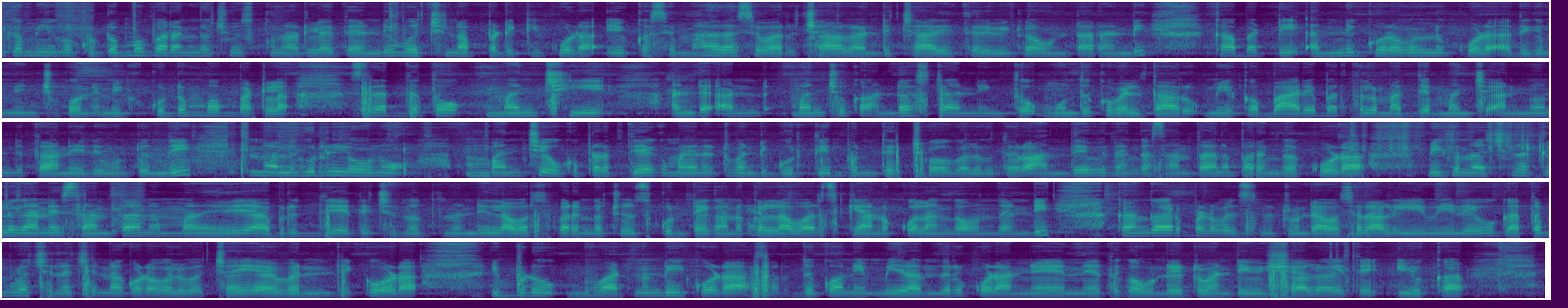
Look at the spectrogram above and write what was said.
ఇక మీ యొక్క కుటుంబ పరంగా చూసుకున్నట్లయితే అండి వచ్చినప్పటికీ కూడా ఈ యొక్క సింహరాశి వారు చాలా అంటే చాలా తెలివిగా ఉంటారండి. కాబట్టి అన్ని గొడవలను కూడా అధిగమించుకొని మీకు కుటుంబం పట్ల శ్రద్ధతో మంచి అంటే అండ్ మంచి ఒక అండర్స్టాండింగ్తో ముందుకు వెళ్తారు. మీ యొక్క భార్య భర్తల మధ్య మంచి అన్యోన్యత అనేది ఉంటుంది. నలుగురిలోనూ మంచి ఒక ప్రత్యేకమైనటువంటి గుర్తింపును తెచ్చుకోగలుగుతారు. అంతేవిధంగా సంతాన పరంగా కూడా మీకు నచ్చినట్లుగానే సంతానం అనేది అభివృద్ధి అయితే చెందుతుందండి. లవర్స్ పరంగా చూసుకుంటే కనుక లవర్స్కి అనుకూలంగా ఉందండి. కంగారు పడవలసిన పడవలసినటువంటి అవసరాలు ఏమీ లేవు. గతంలో చిన్న చిన్న గొడవలు వచ్చాయి. అవన్నీ కూడా ఇప్పుడు వాటి నుండి కూడా సర్దుకొని మీరందరూ కూడా అన్యోన్యతగా ఉండేటువంటి విషయాలు అయితే ఈ యొక్క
